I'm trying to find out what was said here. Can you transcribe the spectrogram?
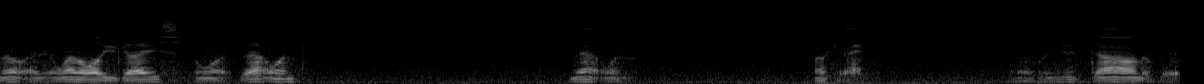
No, I didn't want all you guys. I want that one. That one. Okay. I'll bring you down a bit.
